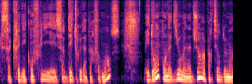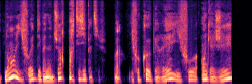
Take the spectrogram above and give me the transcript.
ça, crée des conflits et ça détruit la performance. Et donc, on a dit aux managers, à partir de maintenant, il faut être des managers participatifs. Voilà, il faut coopérer, il faut engager,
